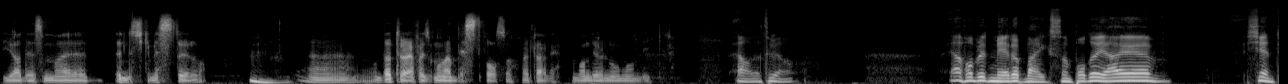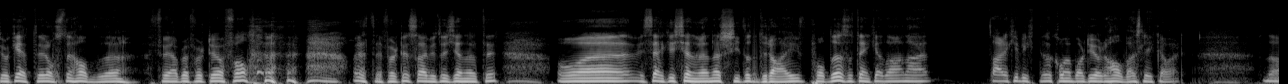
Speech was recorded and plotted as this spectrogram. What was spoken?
gjør jeg det som jeg ønsker mest å gjøre. da. Uh, og Det tror jeg faktisk man er best på også, helt ærlig. Når man gjør noe man liker. Ja, det tror jeg òg. Jeg har blitt mer oppmerksom på det. Jeg kjente jo ikke etter åssen jeg hadde det før jeg ble 40, i hvert fall. og etter 40 så har jeg begynt å kjenne etter. Og eh, hvis jeg ikke kjenner energi til å drive på det, så tenker jeg da nei, da er det ikke viktig. Da kommer jeg bare til å gjøre det halvveis likevel. Så da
